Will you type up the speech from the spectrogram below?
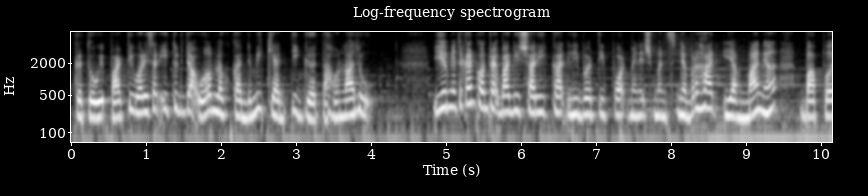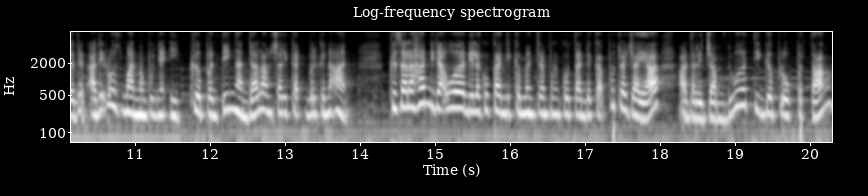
Ketua Whip Parti warisan itu didakwa melakukan demikian tiga tahun lalu. Ia menyatakan kontrak bagi syarikat Liberty Port Management Sdn Berhad yang mana bapa dan adik Rosman mempunyai kepentingan dalam syarikat berkenaan. Kesalahan didakwa dilakukan di Kementerian Pengangkutan dekat Putrajaya antara jam 2.30 petang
